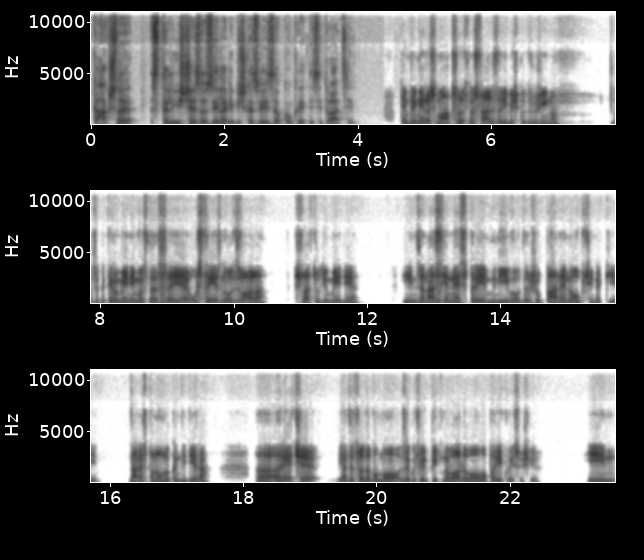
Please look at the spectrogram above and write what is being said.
Kakšno je stališče zauzela Ribiška zveza v konkretni situaciji? V tem primeru smo absolutno stali za ribiško družino, za katero menimo, da se je ustrezno odzvala, šla tudi v medije. In za nas je nesprejemljivo, da župan ene občine, ki danes ponovno kandidira, reče, ja, to, da bomo zagotovili pitno vodo, bomo pa reko izsušili. In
